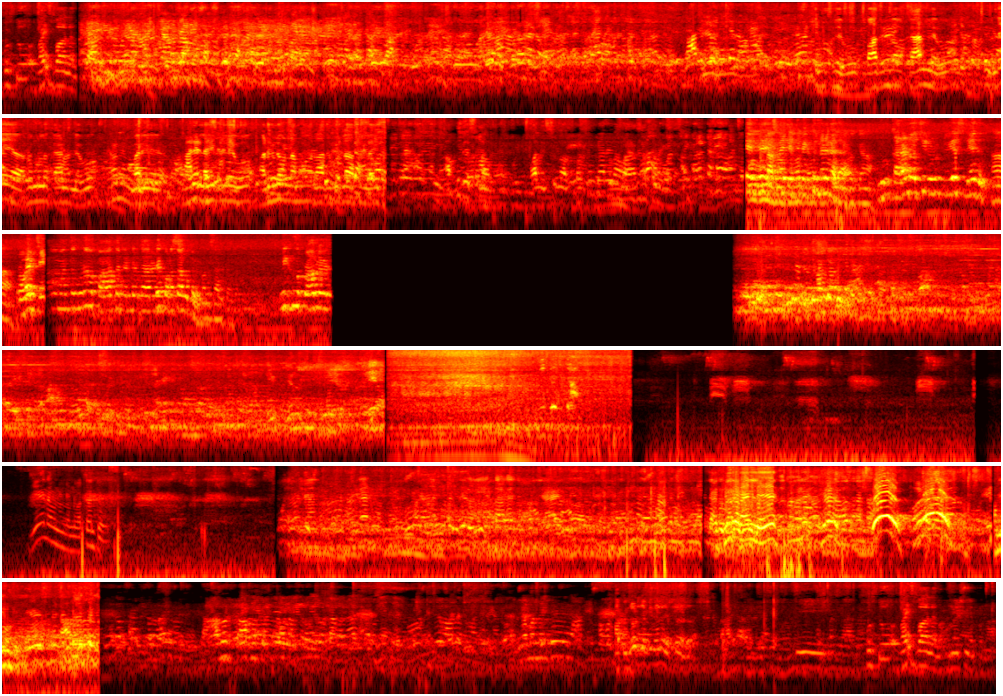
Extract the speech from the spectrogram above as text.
ఫుడ్ రైస్ బాగాలేదు. లేవు బాత్రూమ్లో ఫ్యాన్ లేవు అంటే రూమ్లో ఫ్యాన్స్ లేవు మరి లైట్ లేవు అడవిలో ఉన్నాము రాత్రి పూట్ల అసలు లైట్. అప్పు చేస్తున్నారు వాళ్ళు ఇస్తున్నారు. పెట్టుకున్నాడు కదా నువ్వు కరోనా వచ్చి రెండు టూ ఇయర్స్ లేదు. ప్రొవైడ్ చేయాలి అంతా కూడా పాత టెండర్ దారుడే కొనసాగుతుంది కొనసాగుతుంది మీకు ప్రాబ్లం ಏನವನು ನನ್ನ ಅಟ್ಟಂಟು ಈ ತರಗತಿ ఆ పిల్లోడు చెప్పిందంటే చెప్తున్నాడు. ఈ ఫుడ్ రైస్ బాగాలేదు ఉన్న విషయం చెప్తున్నా.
